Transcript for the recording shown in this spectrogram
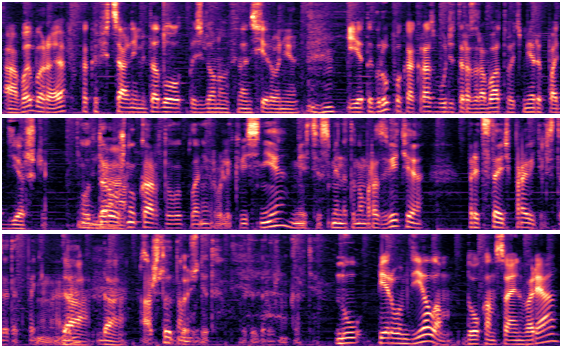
а ВБРФ как официальный методолог по зеленому финансированию. Угу. И эта группа как раз будет разрабатывать меры поддержки. Вот для... дорожную карту вы планировали к весне вместе с Минэкономразвития представить в правительство, я так понимаю. Да, да. да а что там точно. будет в этой дорожной карте? Ну, первым делом до конца января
